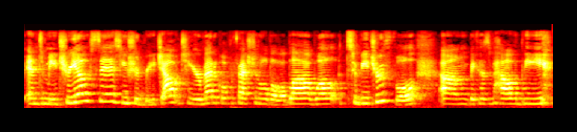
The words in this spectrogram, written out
endometriosis. You should reach out to your medical professional, blah, blah, blah. Well, to be truthful, um, because of how the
